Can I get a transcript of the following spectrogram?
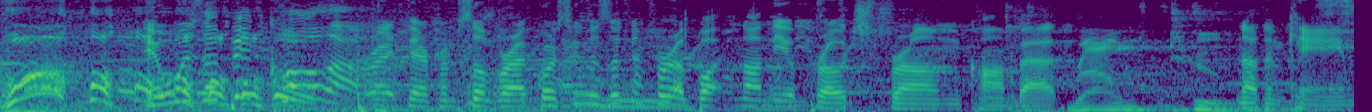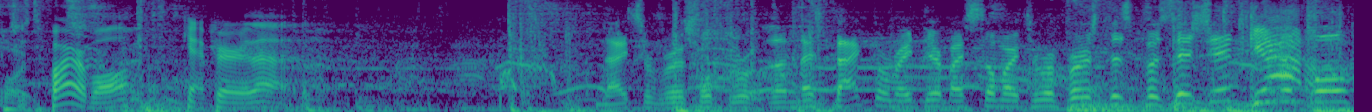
Whoa! it was a big call out right there from Silver Eye. Of course, he was looking for a button on the approach from combat. Round two. Nothing came. Just a fireball. Can't parry that. Nice reversal, throw, uh, nice backdoor right there by Silver to reverse this position. Got Beautiful.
